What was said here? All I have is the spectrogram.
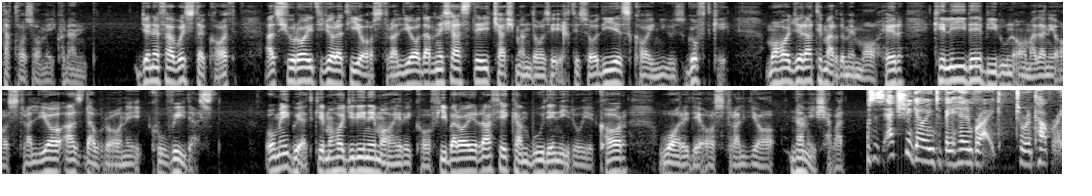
تقاضا می کنند. جنفا وستکات از شورای تجارتی استرالیا در نشست چشمانداز اقتصادی سکای نیوز گفت که مهاجرت مردم ماهر کلید بیرون آمدن استرالیا از دوران کووید است. او می‌گوید که مهاجرین ماهر کافی برای رفع کمبود نیروی کار وارد استرالیا نمی شود. It's actually going to be handbrake to recovery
